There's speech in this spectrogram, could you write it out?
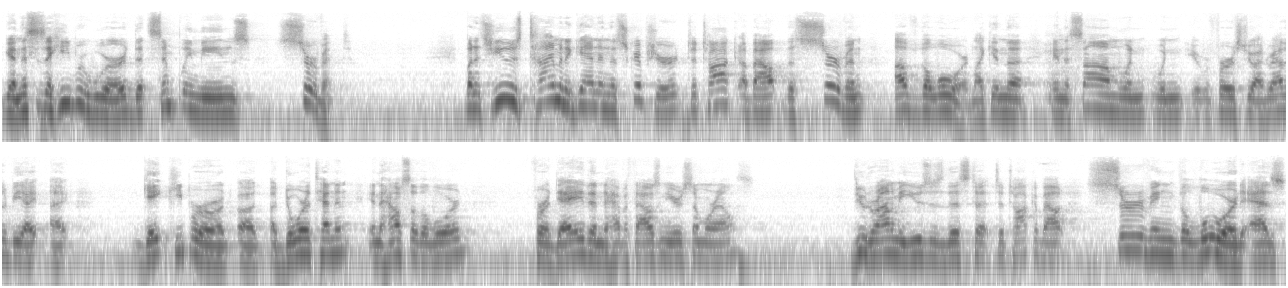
Again, this is a Hebrew word that simply means servant. But it's used time and again in the scripture to talk about the servant of the Lord. Like in the, in the psalm, when, when it refers to, I'd rather be a, a gatekeeper or a, a, a door attendant in the house of the Lord for a day than to have a thousand years somewhere else. Deuteronomy uses this to, to talk about serving the Lord as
